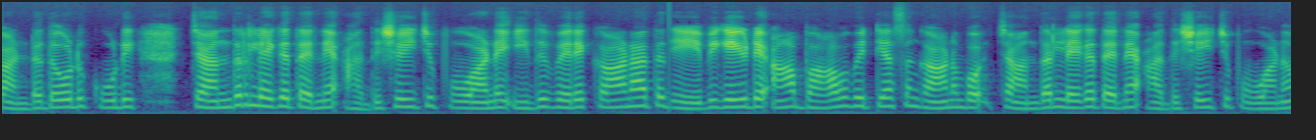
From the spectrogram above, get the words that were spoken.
കണ്ടതോടുകൂടി ചന്ദ്രലേഖ തന്നെ അതിശയിച്ചു പോവാണ്. ഇതുവരെ കാണാത്ത ദേവികയുടെ ആ ഭാവവ്യത്യാസം കാണുമ്പോൾ ചന്ദ്രലേഖ തന്നെ അതിശയിച്ചു പോവാണ്.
